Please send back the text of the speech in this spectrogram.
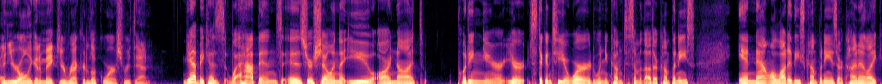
and you're only going to make your record look worse, Ruth Ann. Yeah, because what happens is you're showing that you are not putting your your sticking to your word when you come to some of the other companies. And now a lot of these companies are kind of like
